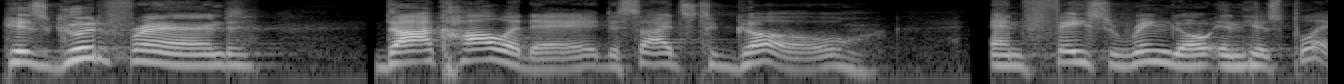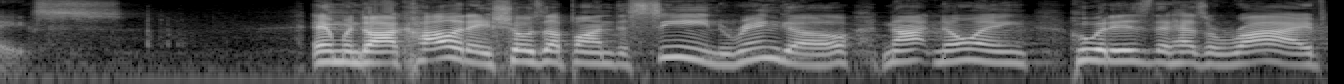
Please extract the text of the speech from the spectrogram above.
his good friend Doc Holliday decides to go and face Ringo in his place. And when Doc Holliday shows up on the scene, Ringo, not knowing who it is that has arrived,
